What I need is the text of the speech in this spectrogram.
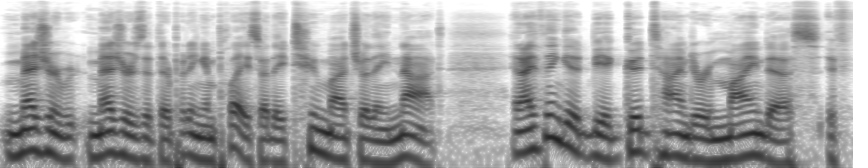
measure measures that they're putting in place are they too much? Are they not? And i think it'd be a good time to remind us if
